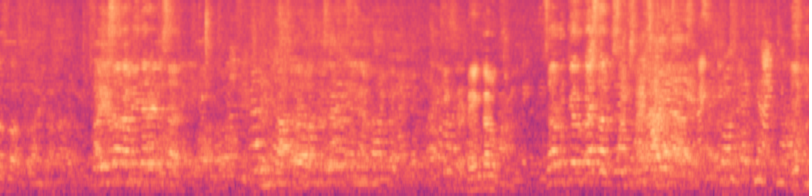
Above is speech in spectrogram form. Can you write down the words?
सर सर अभी इधर है सर प्रियंका रुक सर। एक ही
